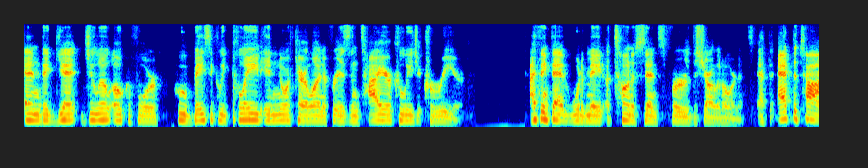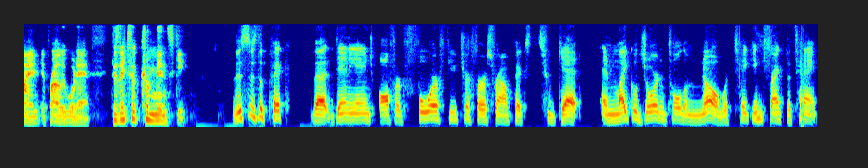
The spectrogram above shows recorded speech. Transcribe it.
and they get Jahlil Okafor, who basically played in North Carolina for his entire collegiate career. I think that would have made a ton of sense for the Charlotte Hornets. At the, at the time, it probably would have, because they took Kaminsky. This is the pick that Danny Ainge offered four future first round picks to get. And Michael Jordan told him, no, we're taking Frank the Tank.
